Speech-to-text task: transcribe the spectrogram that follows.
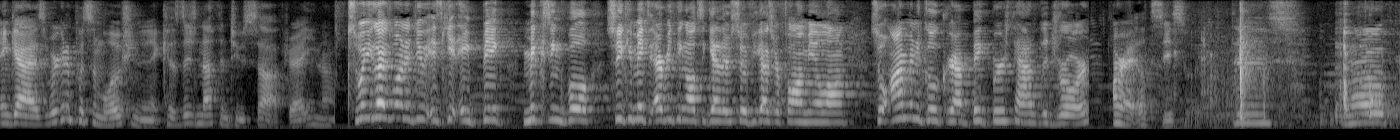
and guys, we're gonna put some lotion in it because there's nothing too soft, right? You know. So what you guys wanna do is get a big mixing bowl so you can mix everything all together. So if you guys are following me along. So I'm gonna go grab Big Bertha out of the drawer. All right, let's see. So we got this. Nope.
